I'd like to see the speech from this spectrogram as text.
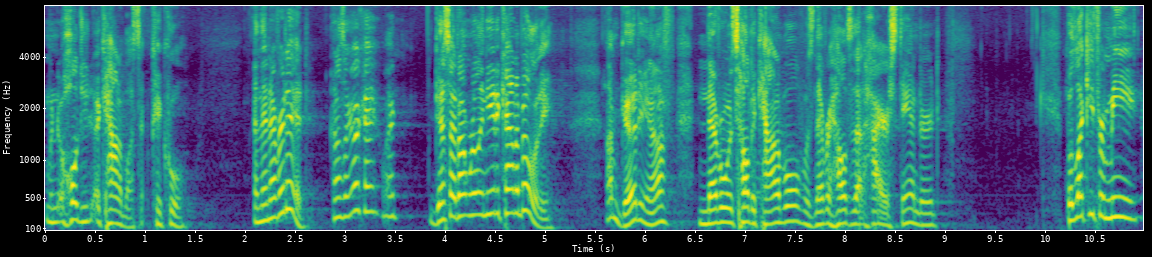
I'm going to hold you accountable. I said, okay, cool. And they never did. And I was like, okay, well, I guess I don't really need accountability. I'm good, you know. Never was held accountable, was never held to that higher standard. But lucky for me,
